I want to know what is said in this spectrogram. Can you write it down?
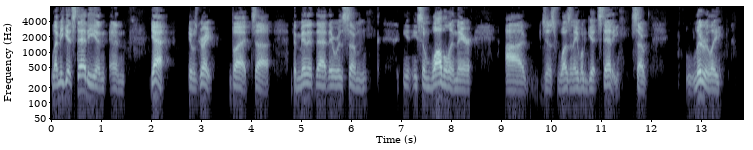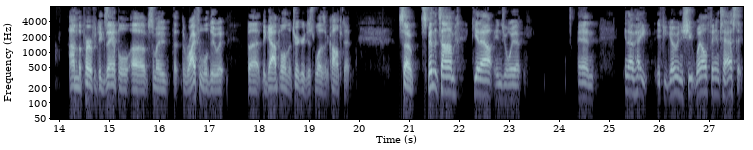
let me get steady and and yeah, it was great. But uh, the minute that there was some you know, some wobble in there, I just wasn't able to get steady. So literally, I'm the perfect example of somebody that the rifle will do it, but the guy pulling the trigger just wasn't competent. So spend the time, get out, enjoy it, and you know, hey, if you go and you shoot well, fantastic.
